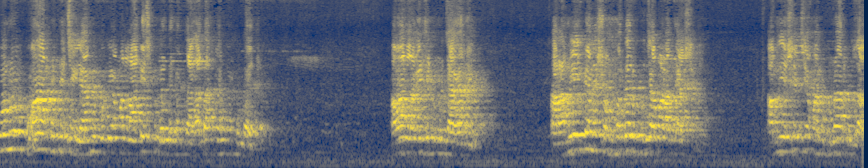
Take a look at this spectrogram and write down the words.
কোনো ঘর দিতে চাইলে, আমি বলি, আমার লাগেজ খুলে দেখেন জায়গা থাকলে আপনি ঢুকাই দেন। আমার লাগেজে কোনো জায়গা নেই। আর আমি এখানে সম্পদের বোঝা বাড়াতে আসি আমি এসেছি আমার গুণার বোঝা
